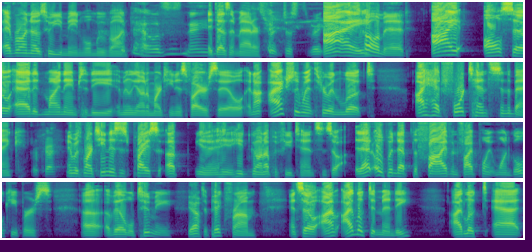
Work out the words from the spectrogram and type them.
everyone knows who you mean. We'll move on. What the hell is his name? It doesn't matter. Just right- just right- I call him Ed. I also added my name to the Emiliano Martinez fire sale, and I, I actually went through and looked. I had four tenths in the bank, Okay. and with Martinez's price up, you know, he, he'd gone up a few tenths, and so that opened up the five and five point one goalkeepers uh, available to me Yeah. to pick from. And so I, I looked at Mendy, I looked at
